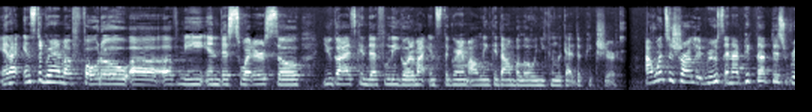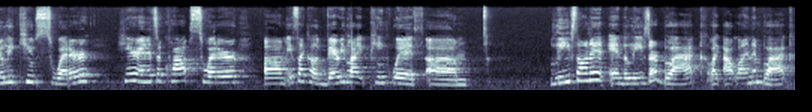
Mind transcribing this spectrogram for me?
And I Instagram a photo uh, of me in this sweater. So you guys can definitely go to my Instagram. I'll link it down below and you can look at the picture. I went to Charlotte Russe and I picked up this really cute sweater here. And it's a crop sweater. Um, it's like a very light pink with... Um, leaves on it and the leaves are black like outlined in black.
